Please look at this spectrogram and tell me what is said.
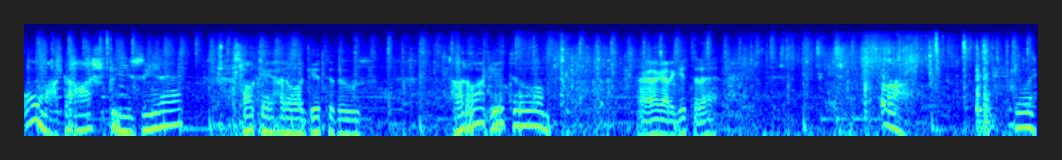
Oh my gosh, can you see that? Okay, how do I get to those? How do I get to them? All right, I gotta get to that. Oh, we?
